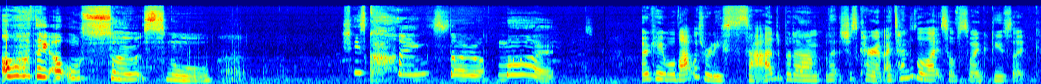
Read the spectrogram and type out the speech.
Oh, they are all so small. She's crying so much. Okay, well that was really sad, but um, let's just carry on. I turned the lights off so I could use like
